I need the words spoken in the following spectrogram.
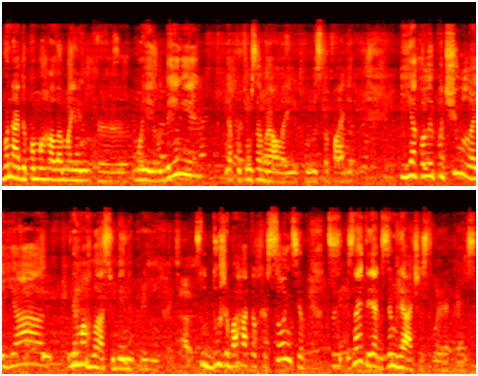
вона допомагала моїм, е, моїй родині. Я потім забрала їх у листопаді. І я коли почула, я не могла сюди не приїхати. Тут дуже багато херсонців. Це знаєте, як землячество якесь.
